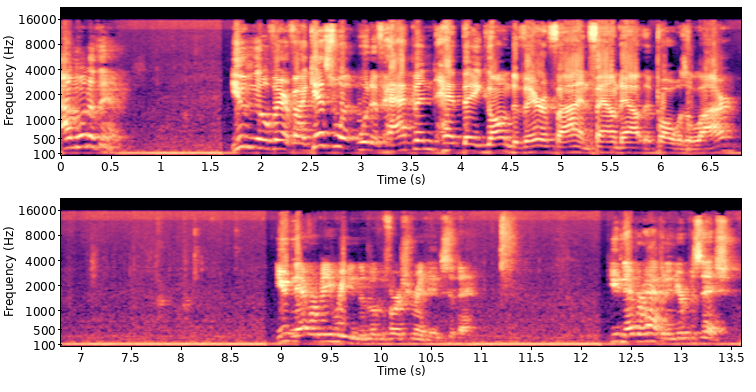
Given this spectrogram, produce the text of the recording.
I'm one of them. You can go verify. Guess what would have happened had they gone to verify and found out that Paul was a liar? You'd never be reading the book of 1 Corinthians today. You'd never have it in your possession.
